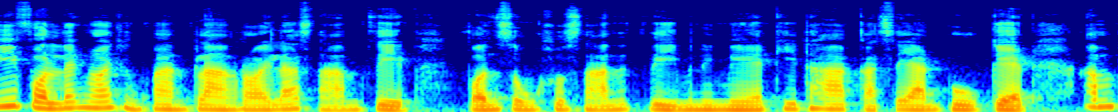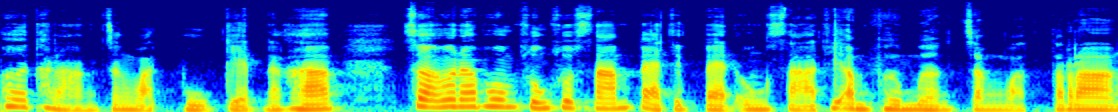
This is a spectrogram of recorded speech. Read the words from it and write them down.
มีฝนเล็กน้อยถึงปานกลางร้อยละ 30 ฝนสูงสุด 34มิลลิเมตรที่ท่าอากาศยานภูเก็ต อำเภอถลางจังหวัดภูเก็ตนะครับ ส่วนอุณหภูมิสูงสุด 38.8 องศาที่อำเภอเมืองจังหวัดตรัง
